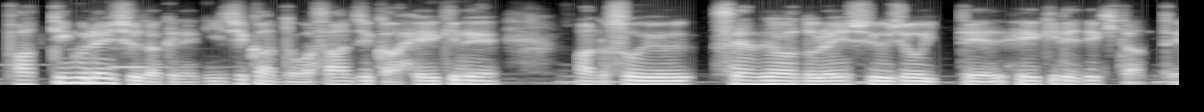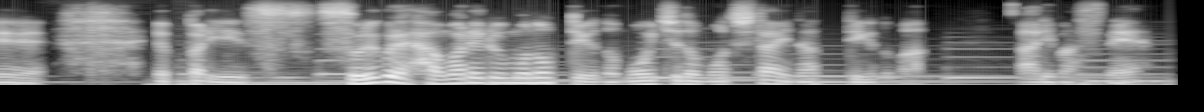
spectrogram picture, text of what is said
パッティング練習だけで2時間とか3時間平気で、あの、そういう専用の練習場行って平気でできたんで、やっぱりそれぐらいハマれるものっていうのをもう一度持ちたいなっていうのはありますね。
